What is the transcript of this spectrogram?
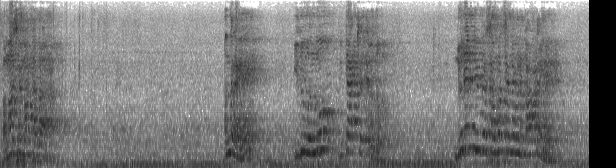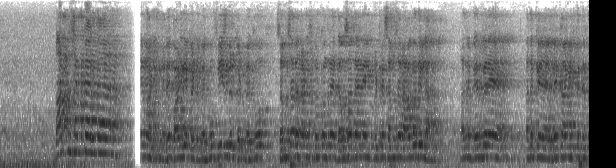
ತಮಾಷೆ ಮಾತಲ್ಲ. ಅಂದ್ರೆ, ಇದು ಒಂದು ವಿಚಾಕ್ಷತೆಯದು ನಿರುದ್ಯೋಗ ಸಮಸ್ಯೆ ನಮ್ಮನ್ನು ಕಾಡ್ತಾ ಇದೆ. ಭಾರತ ಸರ್ಕಾರದ ಮಾಡಿರ್ತಾರೆ? ಬಾಡಿಗೆ ಕಟ್ಟಬೇಕು ಫೀಸ್ಗಳು ಕಟ್ಟಬೇಕು, ಸಂಸಾರ ನಡೆಸಬೇಕು ಅಂದ್ರೆ ದವಸ ಧಾನ್ಯ ಇಟ್ಬಿಟ್ರೆ ಸಂಸಾರ ಆಗೋದಿಲ್ಲ. ಆದ್ರೆ ಬೇರೆ ಬೇರೆ ಅದಕ್ಕೆ ಬೇಕಾಗಿರ್ತಕ್ಕಂಥ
